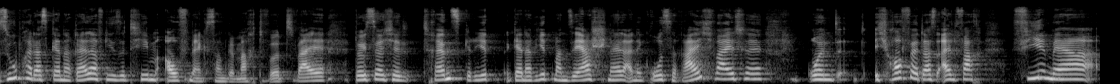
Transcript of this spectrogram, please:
super, dass generell auf diese Themen aufmerksam gemacht wird, weil durch solche Trends generiert man sehr schnell eine große Reichweite und ich hoffe, dass einfach viel mehr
